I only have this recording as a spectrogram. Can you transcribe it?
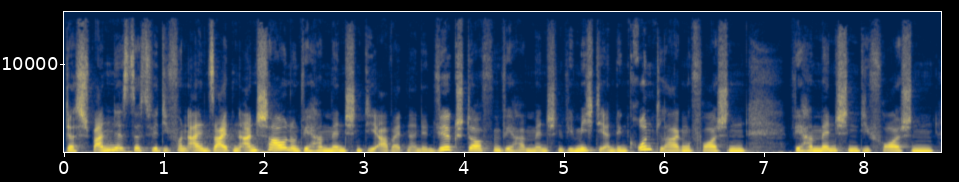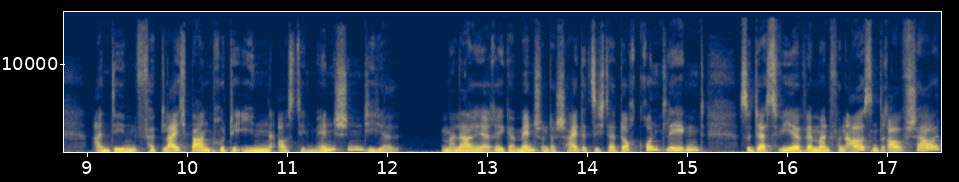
das Spannende ist, dass wir die von allen Seiten anschauen und wir haben Menschen, die arbeiten an den Wirkstoffen, wir haben Menschen wie mich, die an den Grundlagen forschen, wir haben Menschen, die forschen an den vergleichbaren Proteinen aus den Menschen, die ja Malariaerreger Mensch unterscheidet sich da doch grundlegend, sodass wir, wenn man von außen drauf schaut,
